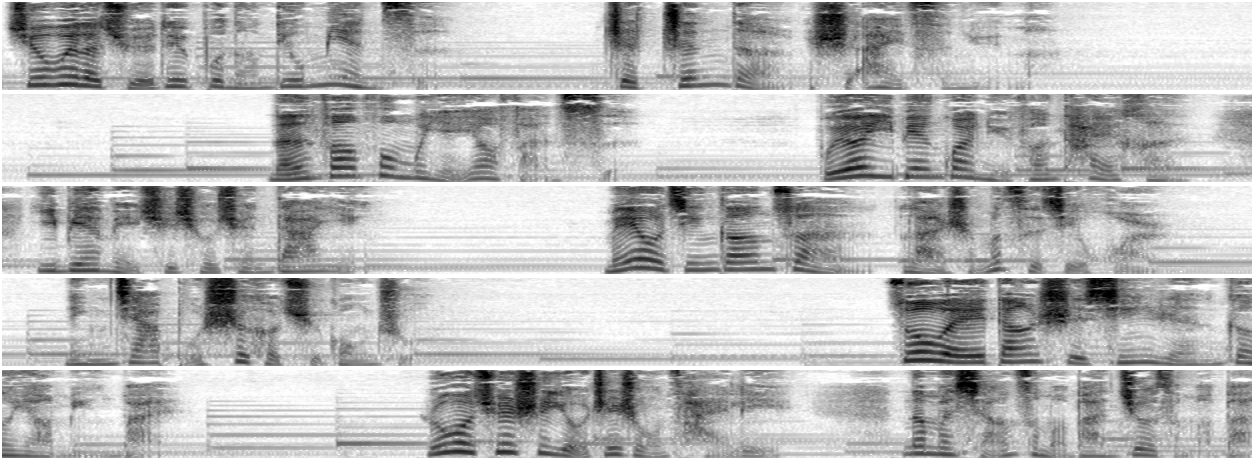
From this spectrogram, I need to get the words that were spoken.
就为了绝对不能丢面子，这真的是爱子女吗？男方父母也要反思，不要一边怪女方太狠，一边委曲求全答应，没有金刚钻揽什么瓷器活儿，您家不适合娶公主。作为当事新人，更要明白，如果确实有这种财力，那么想怎么办就怎么办；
